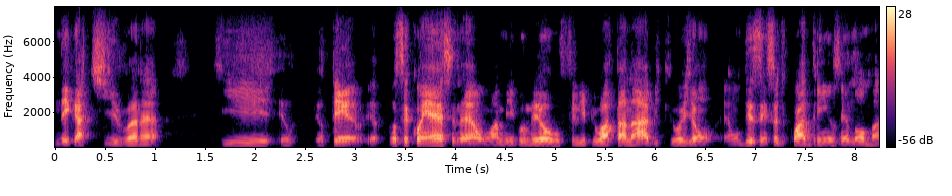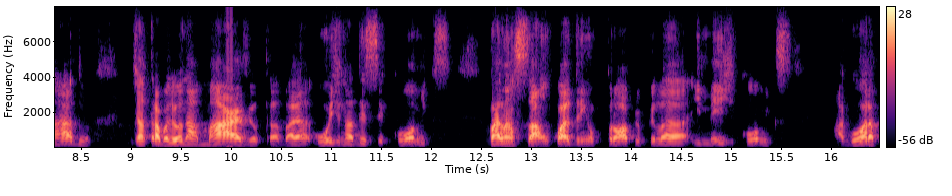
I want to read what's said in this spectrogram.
negativa, né? Que eu, eu tenho. Você conhece, né? Um amigo meu, o Felipe Watanabe, que hoje é um, é um desenhista de quadrinhos renomado, já trabalhou na Marvel, trabalha hoje na DC Comics, vai lançar um quadrinho próprio pela Image Comics, agora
